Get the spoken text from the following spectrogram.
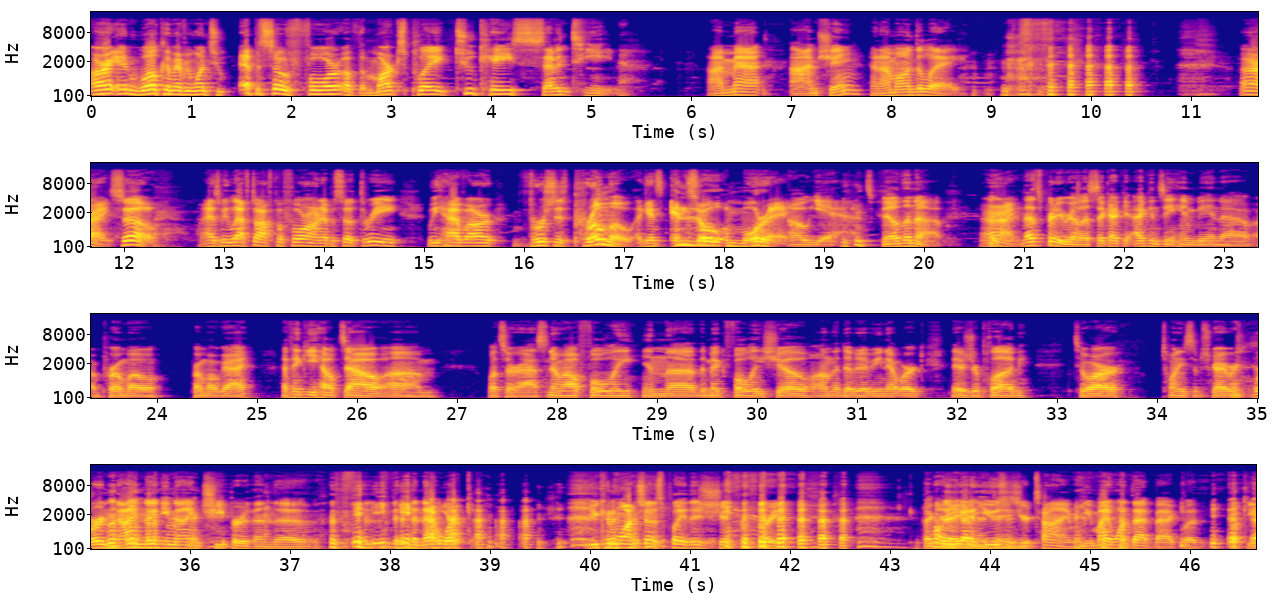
All right, and welcome everyone to episode four of the Marks Play 2K17. I'm Matt, I'm Shane. and I'm on delay. All right, so as we left off before on episode three, we have our versus promo against Enzo Amore. oh yeah, it's building up. All right, that's pretty realistic. I can, I can see him being a, a promo promo guy. I think he helped out. Um, what's her ass? Noelle Foley in the the Mick Foley show on the WWE Network. There's your plug to our 20 subscribers. we're nine ninety nine cheaper than the than the network. You can watch us play this shit for free. The All you got to use is your time. You might want that back, but fuck you.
